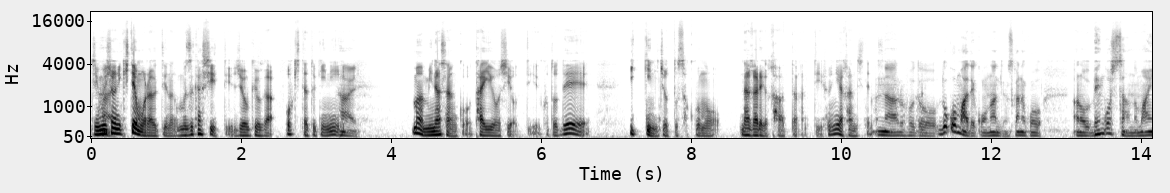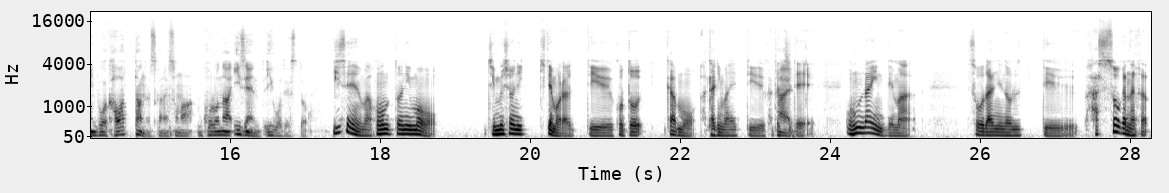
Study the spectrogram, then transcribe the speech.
事務所に来てもらうっていうのが難しいっていう状況が起きた時に、はい、まあ皆さんこう対応しようっていうことで、一気にちょっとそこの流れが変わったなっていうふうには感じてます。なるほどどこまでこうなんていうんですかねこうあの弁護士さんのマインドが変わったんですかねそのコロナ以前と以後ですと。以前は本当にもう事務所に来てもらうっていうことがもう当たり前っていう形で、オンラインでまあ相談に乗るっていう発想がなかっ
